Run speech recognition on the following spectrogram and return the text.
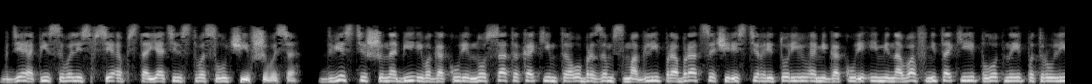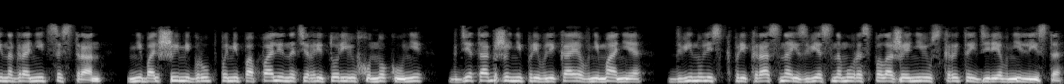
где описывались все обстоятельства случившегося. 200 шиноби и Вагакури Носата каким-то образом смогли пробраться через территорию Амигакури и миновав не такие плотные патрули на границе стран, небольшими группами попали на территорию Хунокуни, где также не привлекая внимания, двинулись к прекрасно известному расположению скрытой деревни Листа.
